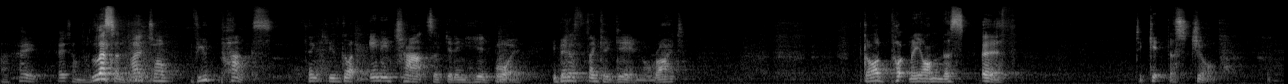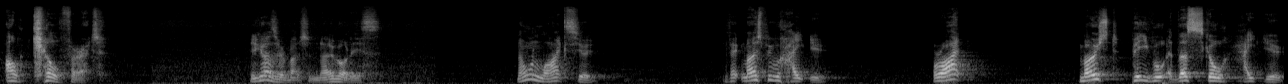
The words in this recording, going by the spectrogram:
Uh, hey, hey, Tom. Listen, Hi, Tom. if you punks think you've got any chance of getting head boy, you better think again, alright? God put me on this earth to get this job. I'll kill for it. You guys are a bunch of nobodies. No one likes you. In fact, most people hate you. Alright? Most people at this school hate you.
